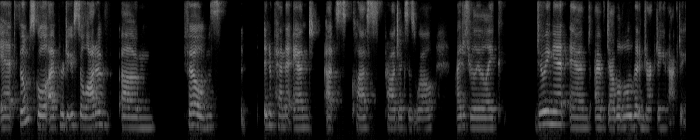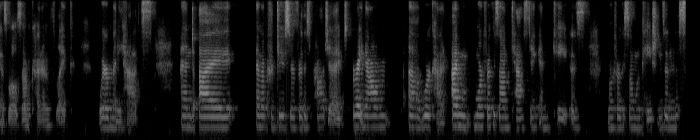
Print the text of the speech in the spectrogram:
at film school, I produced a lot of um, films, independent and at class projects as well. I just really like doing it and I've dabbled a little bit in directing and acting as well. So I'm kind of like wear many hats. And I am a producer for this project. Right now uh, we're kind of, I'm more focused on casting and Kate is more focused on locations in this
